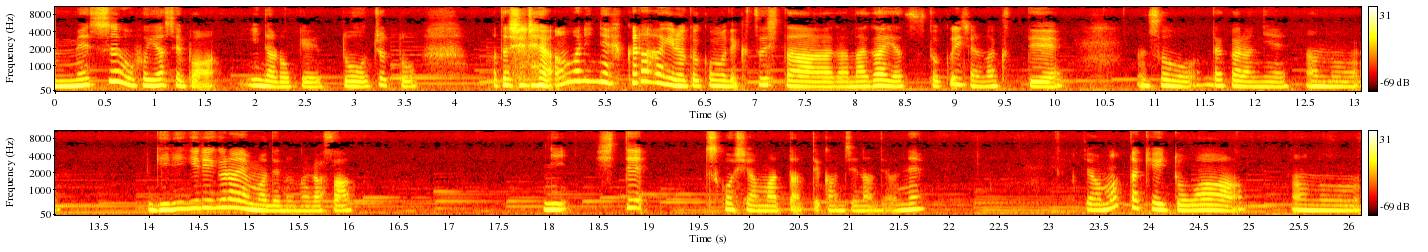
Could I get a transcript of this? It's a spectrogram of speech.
目数を増やせばいいんだろうけどちょっと私ね あんまりねふくらはぎのとこまで靴下が長いやつ得意じゃなくてそうだからねあのギリギリぐらいまでの長さにして少し余ったって感じなんだよね。で余った毛糸はあの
